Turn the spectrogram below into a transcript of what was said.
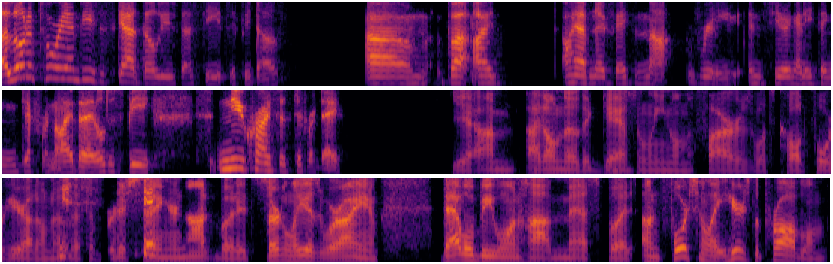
a lot of Tory MPs are scared they'll lose their seats if he does, um, but I I have no faith in that really ensuing anything different either. It'll just be new crisis, different day. Yeah, I'm. I don't know that mm-hmm. gasoline on the fire is what's called for here. I don't know if that's a British saying or not, but it certainly is where I am. That will be one hot mess. But unfortunately, here's the problem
